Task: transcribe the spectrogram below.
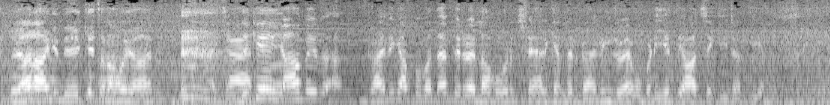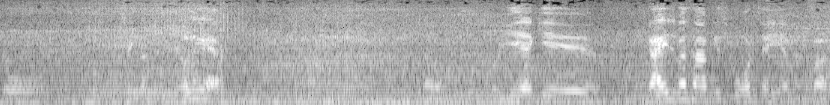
तो यार आगे देख के चलाओ यार। अच्छा देखिए तो- यहाँ पे ड्राइविंग आपको पता है फिर लाहौर शहर के अंदर ड्राइविंग जो है वो बड़ी एहतियात से की जाती है। तो सिग्नल खुल गया? तो ये है कि गाइस बस आपकी सपोर्ट चाहिए बस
